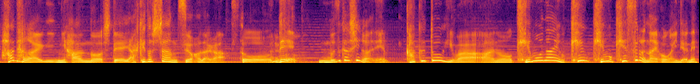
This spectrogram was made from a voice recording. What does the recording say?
肌がに反応してやけどしちゃうんですよ肌が。そうで難しいのはね格闘技はあの毛もない毛毛も毛すらない方がいいんだよね。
